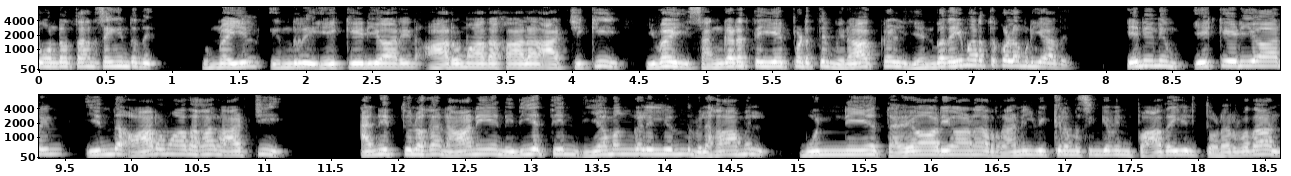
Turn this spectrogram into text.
தோன்றத்தான் செய்கின்றது. உண்மையில் இன்று ஏகேடிஆரின் ஆறு மாத கால ஆட்சிக்கு இவை சங்கடத்தை ஏற்படுத்தும் வினாக்கள் என்பதை மறுத்துக்கொள்ள முடியாது. எனினும் ஏகேடிஆரின் இந்த ஆறு மாத கால ஆட்சி அனைத்துலக நாணய நிதியத்தின் நியமங்களிலிருந்து விலகாமல் முன்னிய தலையாரியான ரணில் விக்ரமசிங்கவின் பாதையில் தொடர்வதால்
